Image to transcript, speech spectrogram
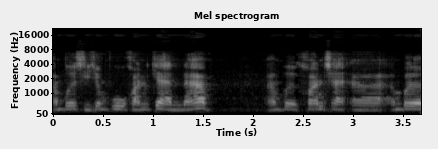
อำเภอศรีชมพูขอนแก่นนะครับอำเภอคอนชัยอำเภอ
